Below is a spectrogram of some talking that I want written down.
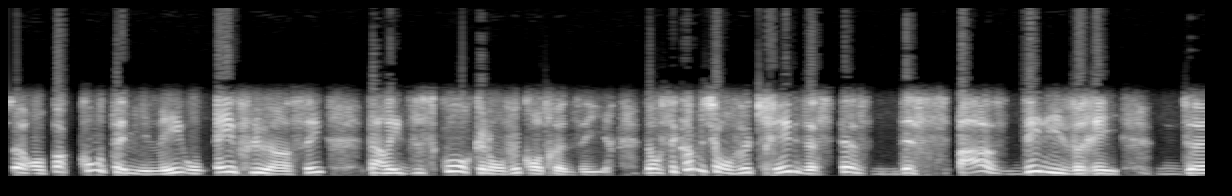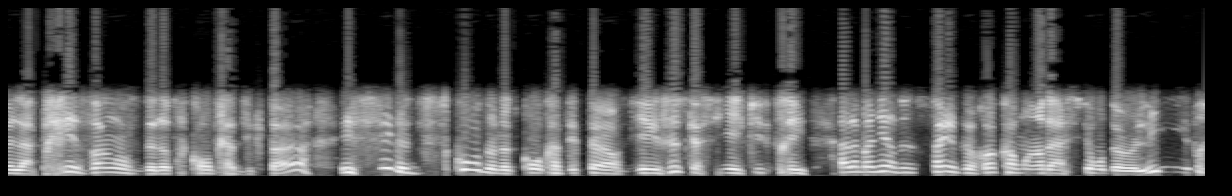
seront pas contaminés ou influencés par les discours que l'on veut contredire. Donc, c'est comme si on veut créer des espèces d'espaces délivrés de la présence de notre contradicteur. Et si le discours de notre contradicteur vient jusqu'à s'y infiltrer à la manière d'une simple recommandation d'un livre,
